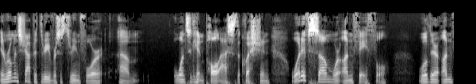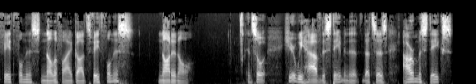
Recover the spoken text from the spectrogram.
In Romans chapter 3, verses 3 and 4, um, once again, Paul asks the question, what if some were unfaithful? Will their unfaithfulness nullify God's faithfulness? Not at all. And so here we have the statement that, that says, our mistakes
